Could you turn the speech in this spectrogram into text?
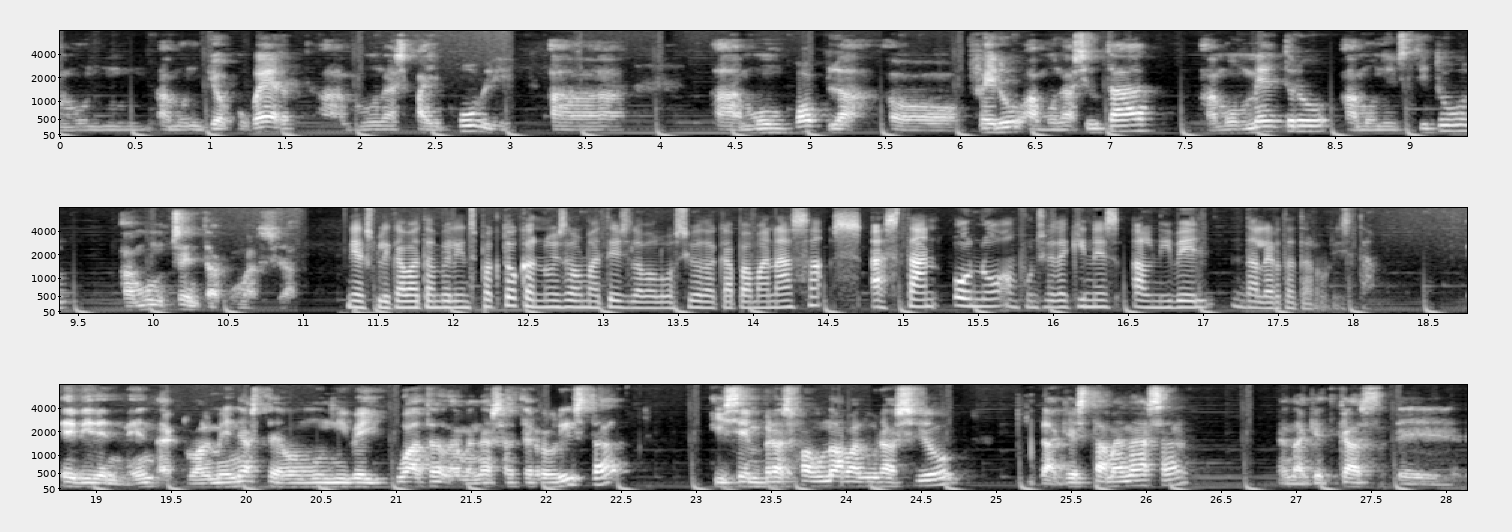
en un, en un lloc obert, en un espai públic, a, en un poble, o fer-ho en una ciutat, en un metro, en un institut, en un centre comercial. I explicava també l'inspector que no és el mateix l'avaluació de cap amenaça estant o no en funció de quin és el nivell d'alerta terrorista. Evidentment, actualment estem en un nivell 4 d'amenaça terrorista i sempre es fa una valoració d'aquesta amenaça, en aquest cas eh,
